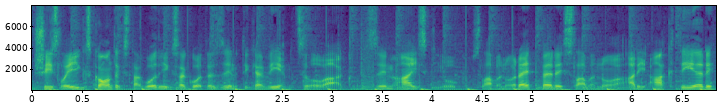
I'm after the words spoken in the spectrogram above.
Šīs līgas kontekstā, godīgi sakot, es zinu tikai vienu cilvēku. Es zinu aizkļūpu, slaveno repu reperi, slaveno arī aktieri.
